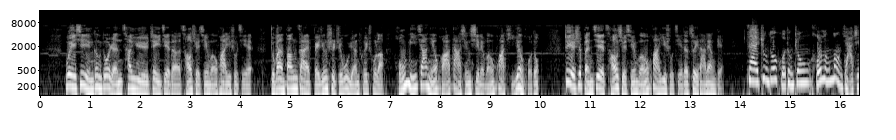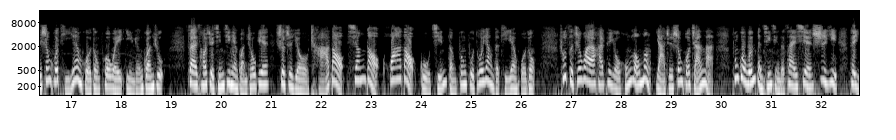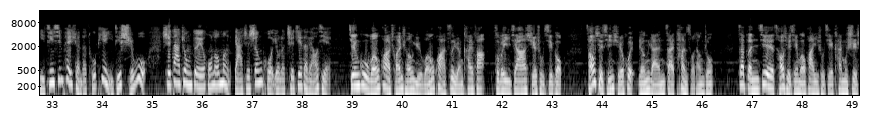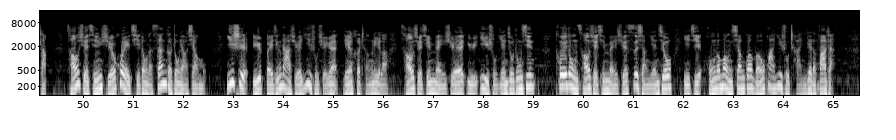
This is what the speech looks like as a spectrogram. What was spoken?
为吸引更多人参与这一届的曹雪芹文化艺术节，主办方在北京市植物园推出了“红迷嘉年华”大型系列文化体验活动，这也是本届曹雪芹文化艺术节的最大亮点。在众多活动中，《红楼梦》雅致生活体验活动颇为引人关注。在曹雪芹纪念馆周边设置有茶道、香道、花道、古琴等丰富多样的体验活动。除此之外，还配有《红楼梦》雅致生活展览，通过文本情景的再现示意，配以精心配选的图片以及实物，使大众对《红楼梦》雅致生活有了直接的了解。兼顾文化传承与文化资源开发，作为一家学术机构。曹雪芹学会仍然在探索当中，在本届曹雪芹文化艺术节开幕式上，曹雪芹学会启动了三个重要项目：一是与北京大学艺术学院联合成立了曹雪芹美学与艺术研究中心，推动曹雪芹美学思想研究以及《红楼梦》相关文化艺术产业的发展；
